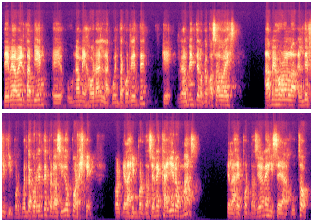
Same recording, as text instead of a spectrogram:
debe haber también eh, una mejora en la cuenta corriente, que realmente lo que ha pasado es, ha mejorado el déficit por cuenta corriente, pero ha sido porque, porque las importaciones cayeron más que las exportaciones y se ajustó.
